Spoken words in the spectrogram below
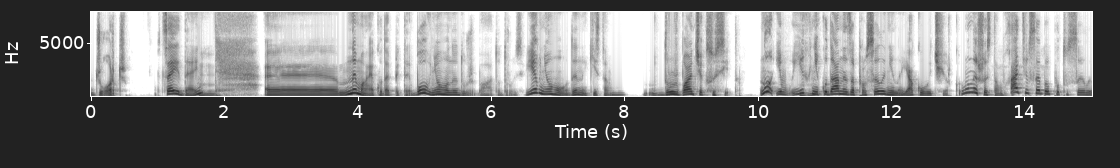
Джордж в цей день mm-hmm. е, не має куди піти, бо в нього не дуже багато друзів. Є в нього один якийсь там дружбанчик-сусід. Ну, і їх нікуди не запросили ні на яку вечірку. Вони щось там в хаті в себе потусили,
